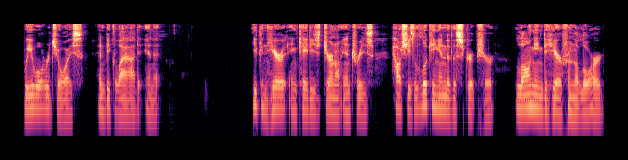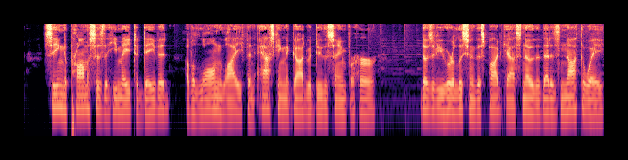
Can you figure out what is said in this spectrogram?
We will rejoice and be glad in it. You can hear it in Katie's journal entries, how she's looking into the scripture, longing to hear from the Lord, seeing the promises that he made to David of a long life and asking that God would do the same for her. Those of you who are listening to this podcast know that that is not the way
